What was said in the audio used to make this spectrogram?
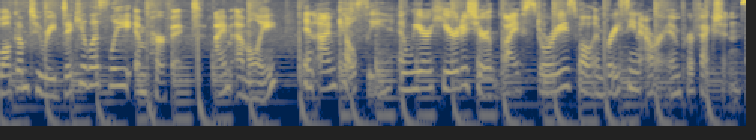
welcome to Ridiculously Imperfect. I'm Emily. And I'm Kelsey, and we are here to share life stories while embracing our imperfections.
